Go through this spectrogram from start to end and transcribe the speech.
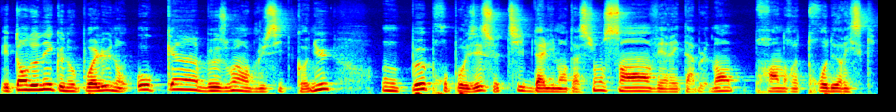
Étant donné que nos poilus n'ont aucun besoin en glucides connus, on peut proposer ce type d'alimentation sans véritablement prendre trop de risques.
